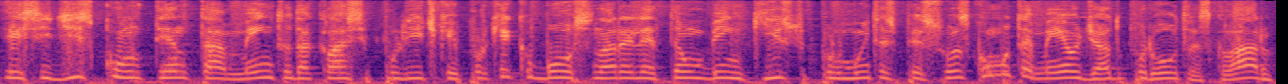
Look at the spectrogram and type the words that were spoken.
esse descontentamento da classe política. E por que, que o Bolsonaro ele é tão bem quisto por muitas pessoas, como também é odiado por outras, claro.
